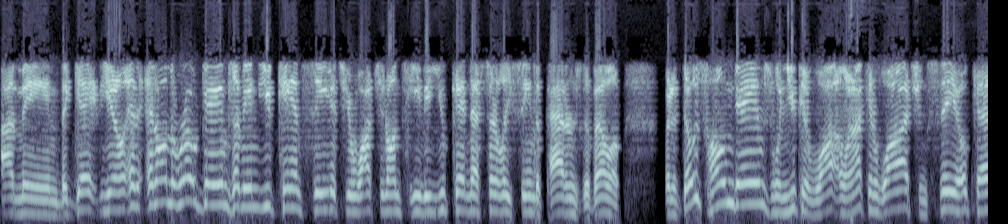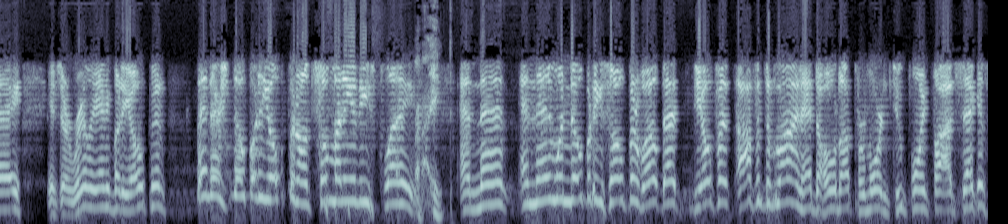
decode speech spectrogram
I mean, the game, you know, and, and on the road games, I mean, you can't see it. You're watching on TV. You can't necessarily see the patterns develop. But at those home games, when you can watch, when I can watch and see, okay, is there really anybody open? Man, there's nobody open on so many of these plays. Right. And then, and then when nobody's open, well, that the offensive line had to hold up for more than 2.5 seconds.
